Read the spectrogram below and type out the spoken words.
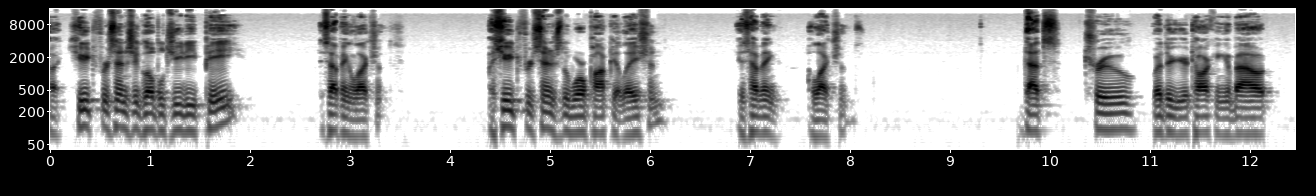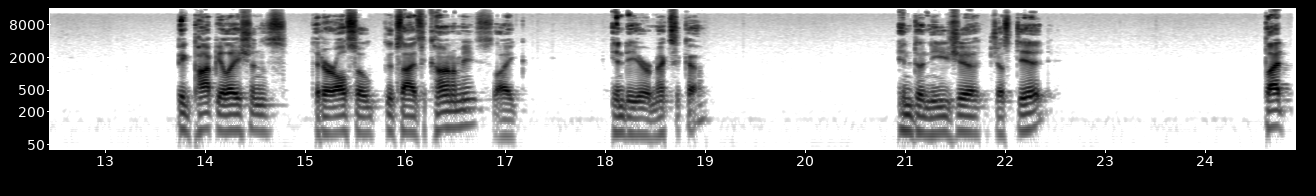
A huge percentage of global GDP is having elections. A huge percentage of the world population is having elections. That's true whether you're talking about big populations that are also good sized economies like India or Mexico. Indonesia just did. But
